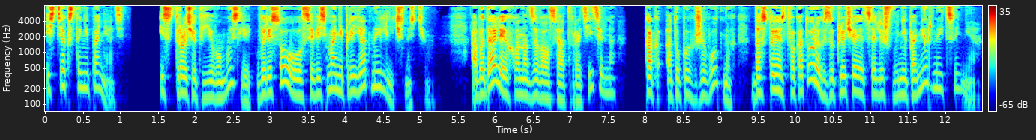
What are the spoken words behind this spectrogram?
из текста не понять. Из строчек его мыслей вырисовывался весьма неприятной личностью. Об идалиях он отзывался отвратительно, как о тупых животных, достоинство которых заключается лишь в непомерной цене.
